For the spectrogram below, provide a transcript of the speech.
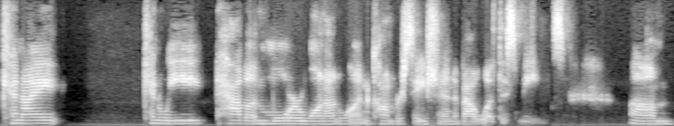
can I, can we have a more one on one conversation about what this means? Um,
